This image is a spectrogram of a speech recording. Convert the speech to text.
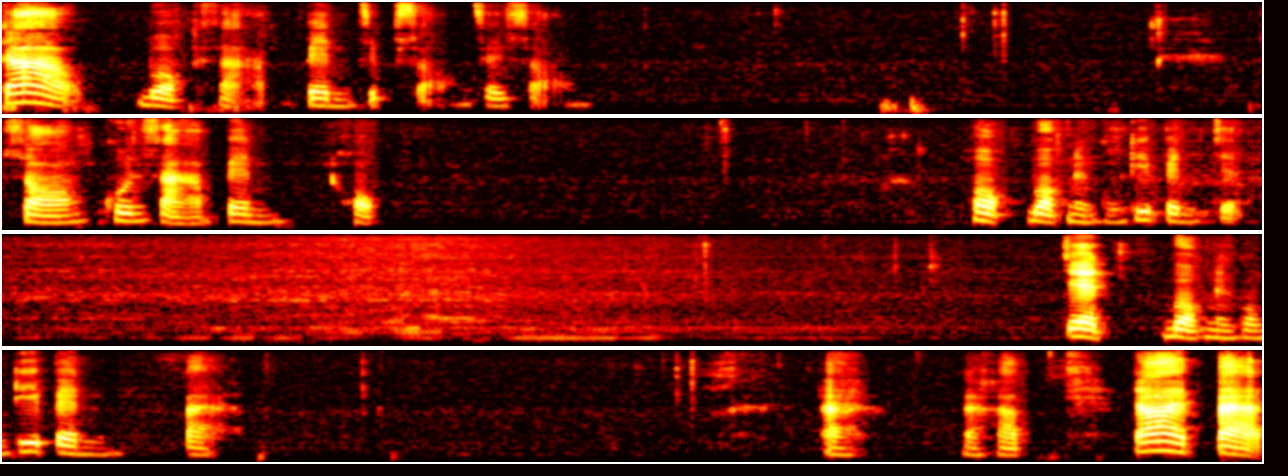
เก้าบวกสามเป็นสิบสองใส่สองสองคูณสามเป็นหกหกบวกหนึ่งคงที่เป็นเจ็ดเจ็ดบวกหนึ่งคงที่เป็นแปดอะนะครับ ได้แปด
